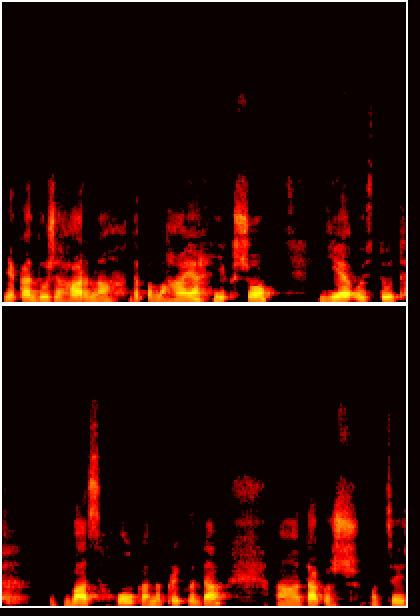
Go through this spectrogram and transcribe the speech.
яка дуже гарно допомагає, якщо є ось тут у вас холка, наприклад, да? а, також оцей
